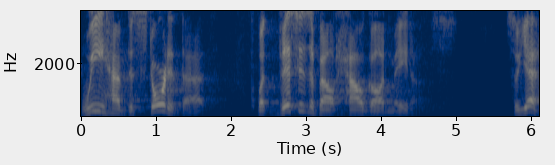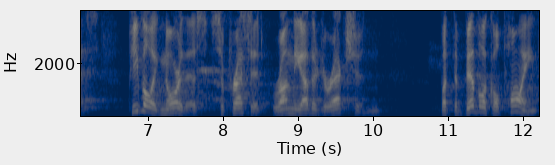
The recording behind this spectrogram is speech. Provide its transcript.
we have distorted that but this is about how god made us so yes people ignore this suppress it run the other direction but the biblical point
